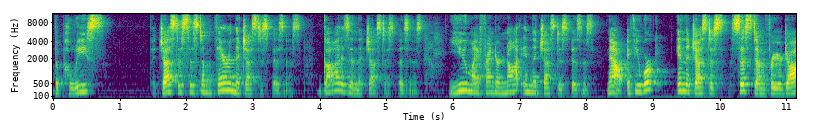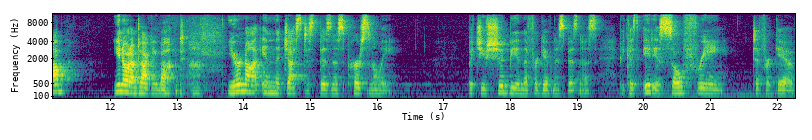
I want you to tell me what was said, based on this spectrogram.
The police, the justice system, they're in the justice business. God is in the justice business. You, my friend, are not in the justice business. Now, if you work in the justice system for your job, you know what I'm talking about. You're not in the justice business personally, but you should be in the forgiveness business because it is so freeing to forgive.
